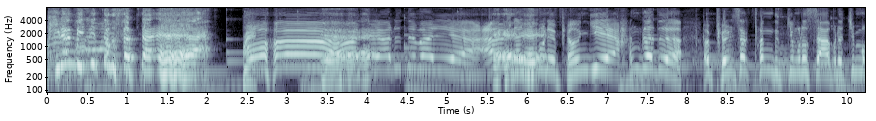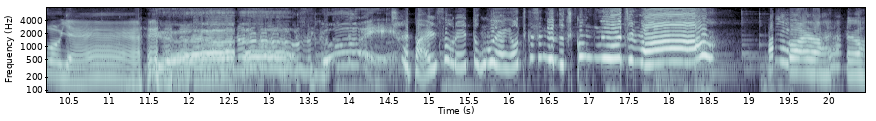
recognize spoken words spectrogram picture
피라미드 똥 쌌다. 아하 말이야 아, 나 이번에 변기에 한가득 어, 별사탕 느낌으로 싸버렸지 뭐야 제발 설에 똥 모양이 어떻게 생겼는지 공유하지 마. 아유 아유 아유.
